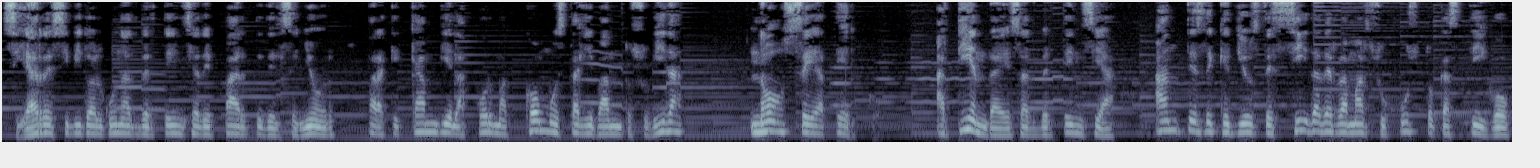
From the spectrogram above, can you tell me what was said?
Si ha recibido alguna advertencia de parte del Señor para que cambie la forma como está llevando su vida, no sea terco. Atienda esa advertencia antes de que Dios decida derramar su justo castigo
